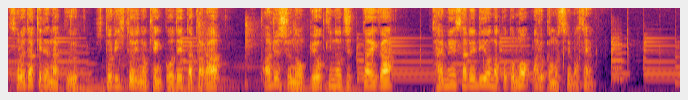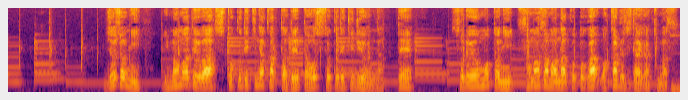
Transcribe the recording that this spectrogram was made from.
それだけでなく、一人一人の健康データから、ある種の病気の実態が解明されるようなこともあるかもしれません。徐々に今までは取得できなかったデータを取得できるようになって、それをもとに様々なことがわかる時代が来ます。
